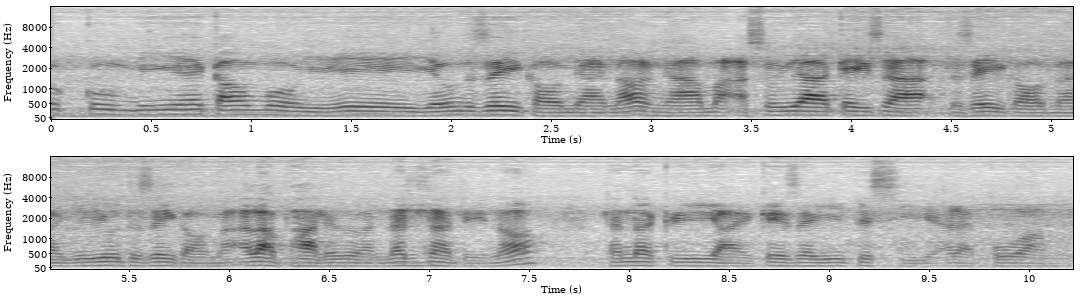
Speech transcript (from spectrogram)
ကိုကိုမင်းရဲ့ကောင်းဖို့ရေရုံးတစိကောင်းများနောက်ငါမှအစိုးရကိစ္စတစိကောင်းများရိုးရိုးတစိကောင်းများအဲ့ဒါဘာလဲဆိုတာလက်နက်တွေနော်လက်နက်ကိရိယာကိစ္စရေးပစ္စည်းတွေအဲ့ဒါပို့ရမှာ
